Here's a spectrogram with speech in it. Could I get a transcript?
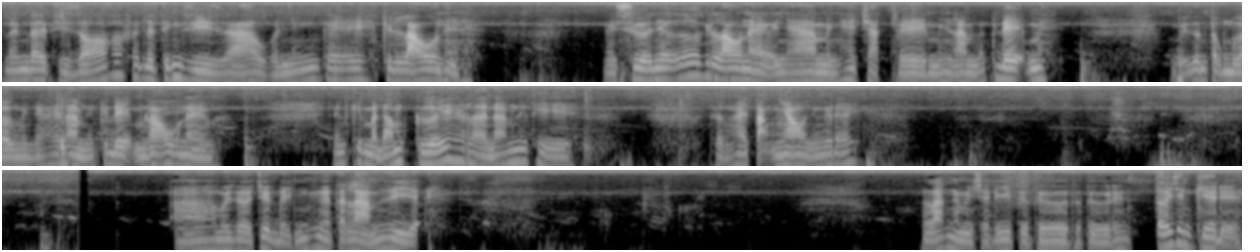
Lên đây thì gió có phải là tiếng gì rào của những cái cái lau này? Ngày xưa nhớ cái lau này ở nhà mình hay chặt về, mình làm những cái đệm ấy. Người dân tộc mường mình hay làm những cái đệm lau này đến khi mà đám cưới hay là đám nữa thì thường hay tặng nhau những cái đấy. À bây giờ trên đỉnh người ta làm cái gì vậy? Lát này mình sẽ đi từ từ từ từ lên tới trên kia để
